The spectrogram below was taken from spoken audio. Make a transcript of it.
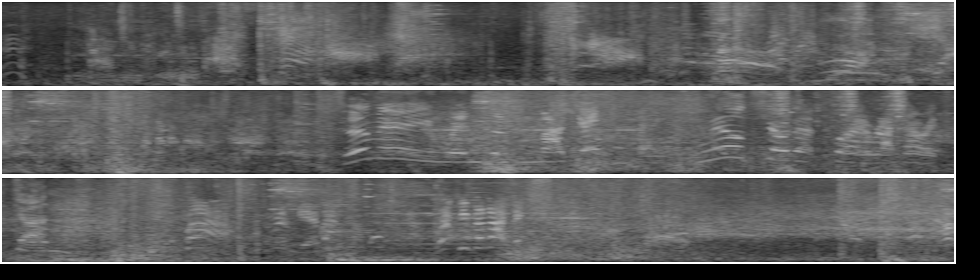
a potion. To me, winds of magic! We'll show that fire rat how it's done! Bah! Hear that? Rocky fanatics! A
